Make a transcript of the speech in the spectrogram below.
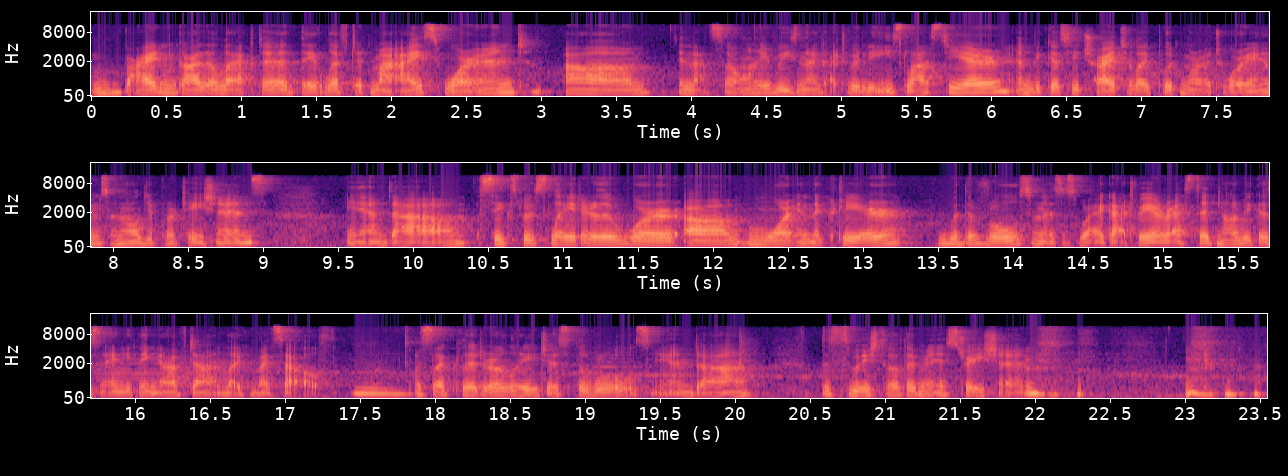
Biden got elected, they lifted my ICE warrant, um, and that's the only reason I got released last year. And because he tried to like put moratoriums on all deportations, and um, six weeks later they were um, more in the clear with the rules, and this is why I got rearrested, not because anything I've done like myself. Mm. It's like literally just the rules and uh, the switch of the administration.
